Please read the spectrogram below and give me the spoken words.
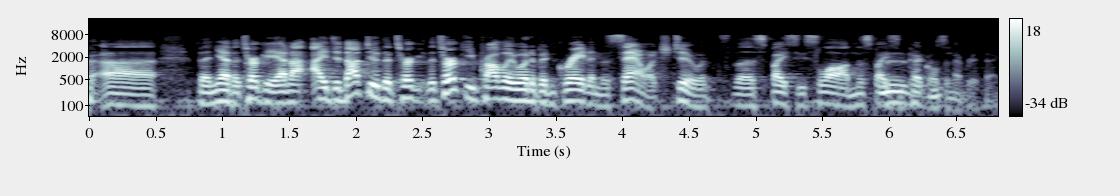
uh, then yeah, the turkey. And I, I did not do the turkey. The turkey probably would have been great in the sandwich too. It's the spicy slaw and the spicy Mm. pickles and everything.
